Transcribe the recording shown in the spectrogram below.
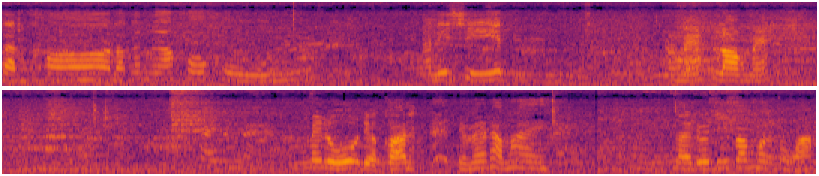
สันคอแล้วก็เนื้อโคขุนอันนี้ชีสเอาไหมลองไหมใส่ตรงไหนไม่รู้เดี๋ยวก่อน เดี๋ยวแม่ทำให้หน่อยดูดิปลาหมึกหนูอะ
